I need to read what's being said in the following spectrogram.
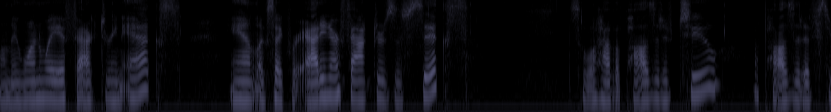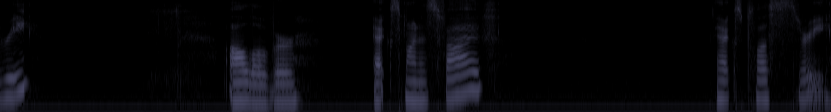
Only one way of factoring x, and it looks like we're adding our factors of 6. So we'll have a positive 2, a positive 3, all over x minus 5 x plus 3.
